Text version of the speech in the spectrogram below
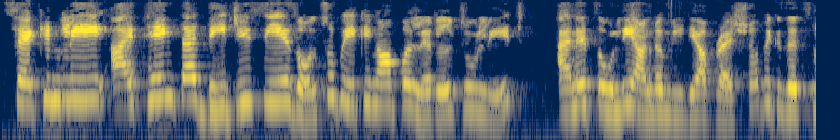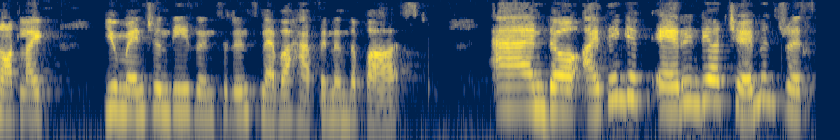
Secondly, I think that DGCA is also waking up a little too late and it's only under media pressure because it's not like you mentioned these incidents never happened in the past. And uh, I think if Air India chairman's res-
